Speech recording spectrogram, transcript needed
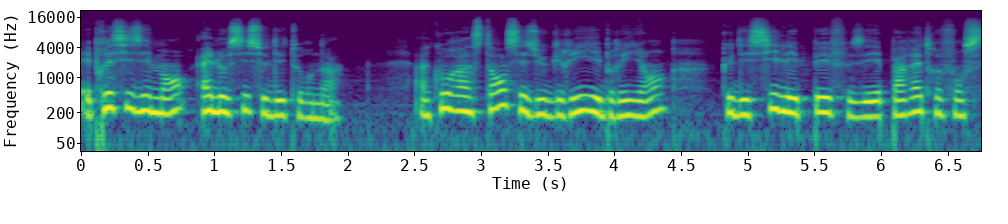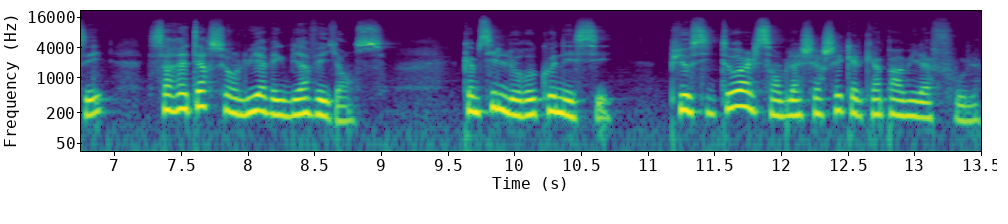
Et précisément, elle aussi se détourna, un court instant, ses yeux gris et brillants, que des cils épais faisaient paraître foncés, s'arrêtèrent sur lui avec bienveillance, comme s'il le reconnaissait. Puis aussitôt, elle sembla chercher quelqu'un parmi la foule.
